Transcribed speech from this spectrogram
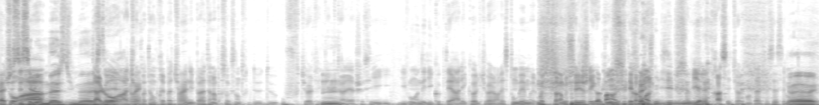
Ouais, HEC, c'est le must du must. T'as l'aura, tu vois, ouais. quand t'es en prépa, tu Ouais. connais pas, t'as l'impression que c'est un truc de, ouf, tu vois. Mm. les HEC, ils, ils vont en hélicoptère à l'école, tu vas leur laisser tomber. Moi, moi, c'est vraiment, je, je rigole pas, hein, j'étais vraiment, je me disais, ma vie, elle est tracée, tu vois, quand t'es HEC, c'est bon. Ouais, ouais.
